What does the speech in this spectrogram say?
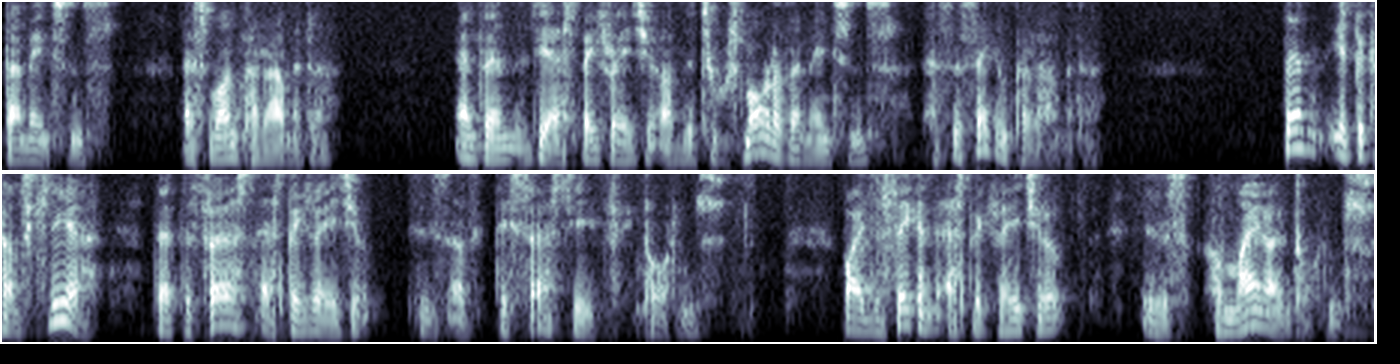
dimensions as one parameter, and then the aspect ratio of the two smaller dimensions as the second parameter. Then it becomes clear that the first aspect ratio is of decisive importance, while the second aspect ratio is of minor importance.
